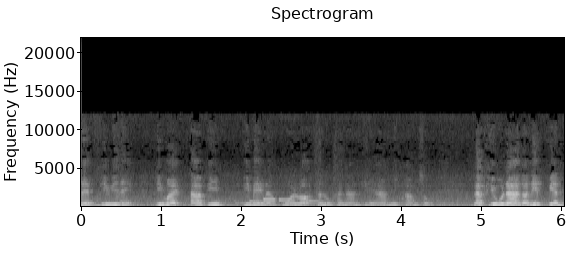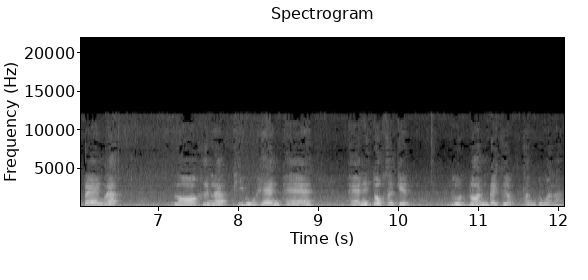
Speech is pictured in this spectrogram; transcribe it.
เนี่ยพี่วิเนยพี่ไมเอ่อพี่พี่เมฆนะหัวเราะสนุกสนานเฮฮามีความสุข แล้วผิวหน้าตอนนี้เปลี่ยนแปลงแล้วรอขึ้นแล้วผิวแห้งแผล แผลนี่ตกสะเก็ดหลุดล่อนไปเกือบทั้งตัวแล้ว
